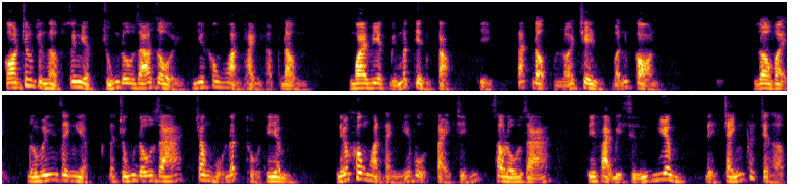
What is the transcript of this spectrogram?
Còn trong trường hợp doanh nghiệp chúng đấu giá rồi nhưng không hoàn thành hợp đồng, ngoài việc bị mất tiền cọc thì tác động nói trên vẫn còn. Do vậy, đối với những doanh nghiệp đã trúng đấu giá trong vụ đất Thủ Thiêm, nếu không hoàn thành nghĩa vụ tài chính sau đấu giá thì phải bị xử lý nghiêm để tránh các trường hợp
